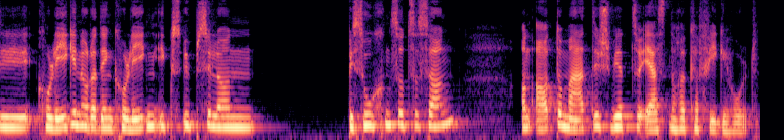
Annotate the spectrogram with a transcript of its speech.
die Kollegin oder den Kollegen XY besuchen sozusagen und automatisch wird zuerst noch ein Kaffee geholt.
